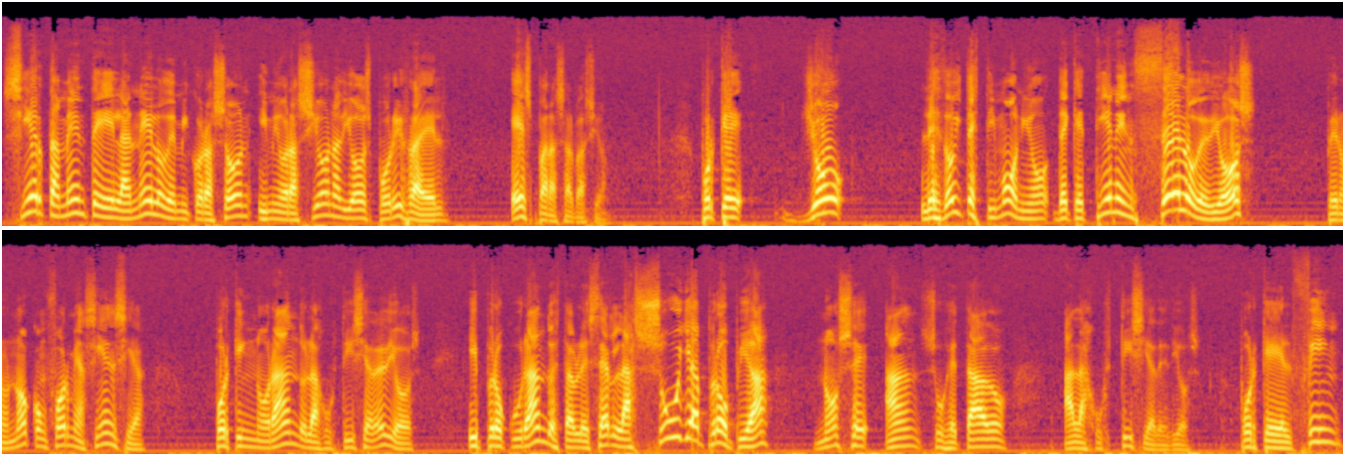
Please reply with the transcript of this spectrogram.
ciertamente el anhelo de mi corazón y mi oración a Dios por Israel es para salvación. Porque yo les doy testimonio de que tienen celo de Dios, pero no conforme a ciencia, porque ignorando la justicia de Dios y procurando establecer la suya propia, no se han sujetado a la justicia de Dios, porque el fin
